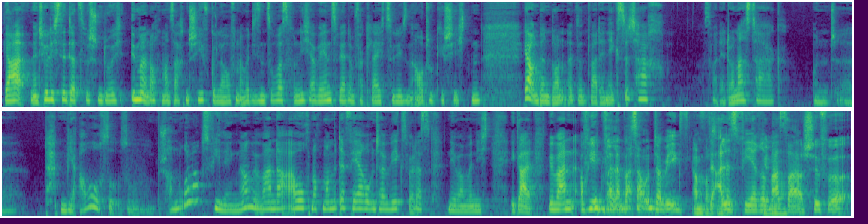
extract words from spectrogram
Ja, natürlich sind da zwischendurch immer noch mal Sachen schiefgelaufen, aber die sind sowas von nicht erwähnenswert im Vergleich zu diesen Autogeschichten. Ja, und dann Don das war der nächste Tag, das war der Donnerstag und äh, da hatten wir auch so, so schon Urlaubsfeeling. Ne? Wir waren da auch noch mal mit der Fähre unterwegs, weil das, nee, waren wir nicht. Egal, wir waren auf jeden Fall am Wasser unterwegs. Am Das ist ja Wasser, alles Fähre, genau. Wasser, Schiffe.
